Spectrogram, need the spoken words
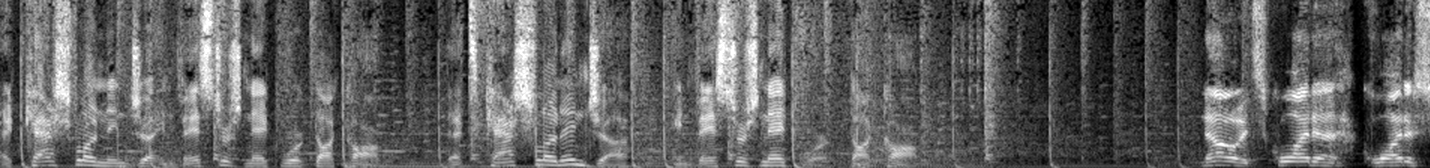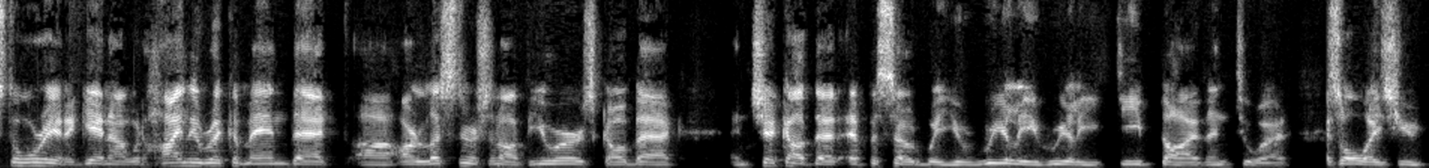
at cashflowninjainvestorsnetwork.com. That's cashflowninjainvestorsnetwork.com. No, it's quite a quite a story, and again, I would highly recommend that uh, our listeners and our viewers go back and check out that episode where you really, really deep dive into it. As always, you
